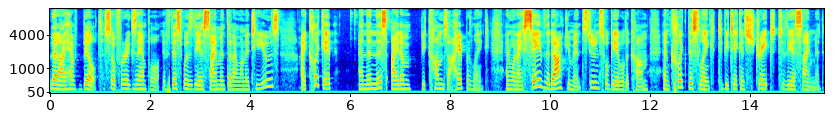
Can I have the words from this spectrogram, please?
that I have built. So for example, if this was the assignment that I wanted to use, I click it and then this item becomes a hyperlink. And when I save the document, students will be able to come and click this link to be taken straight to the assignment.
